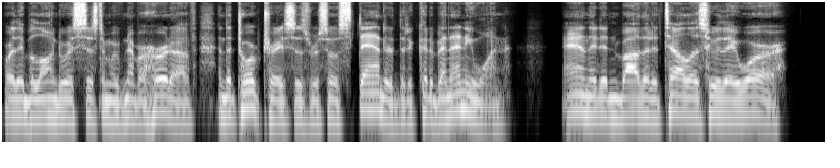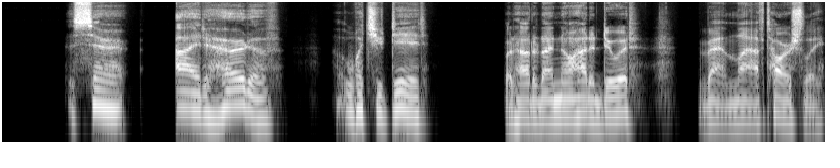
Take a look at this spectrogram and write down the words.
or they belonged to a system we've never heard of, and the torp traces were so standard that it could have been anyone. And they didn't bother to tell us who they were. Sir, I'd heard of what you did. But how did I know how to do it? Van laughed harshly.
